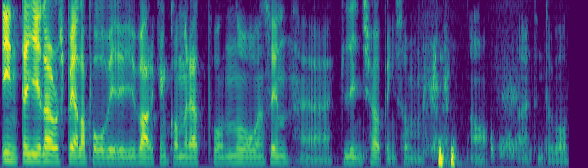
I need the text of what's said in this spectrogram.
inte gillar att spela på. Vi varken kommer rätt på någonsin. Uh, ett Linköping som, ja, jag vet inte vad.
